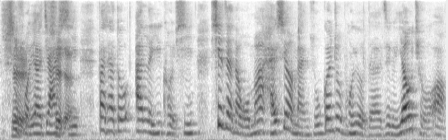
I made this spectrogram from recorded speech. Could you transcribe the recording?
是是否要加息，大家都安了一口心。现在呢，我们还是要满足观众朋友的这个要求啊，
